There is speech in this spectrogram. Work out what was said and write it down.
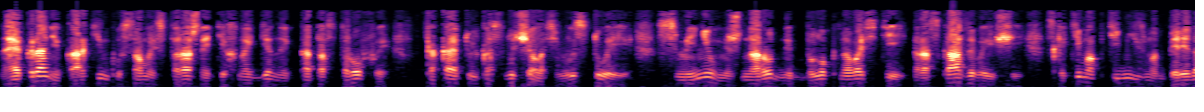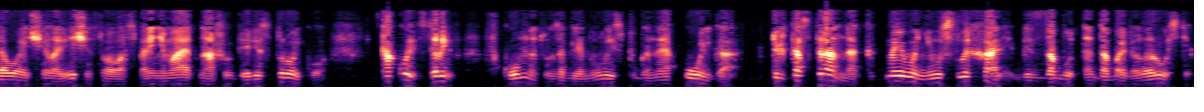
На экране картинку самой страшной техногенной катастрофы, какая только случалась в истории, сменил международный блок новостей, рассказывающий, с каким оптимизмом передовое человечество воспринимает нашу перестройку. «Какой взрыв?» — в комнату заглянула испуганная Ольга. «Только странно, как мы его не услыхали», — беззаботно добавила Ростик.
